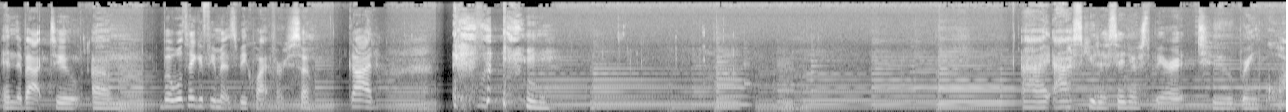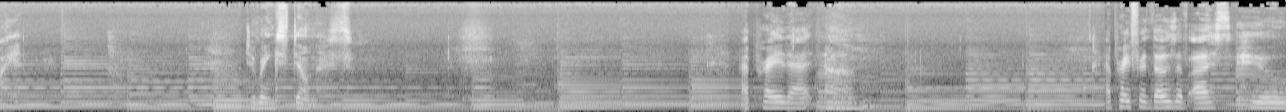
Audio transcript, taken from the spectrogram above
in the back too. Um, but we'll take a few minutes to be quiet first. So, God. Ask you to send your spirit to bring quiet, to bring stillness. I pray that um, I pray for those of us who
